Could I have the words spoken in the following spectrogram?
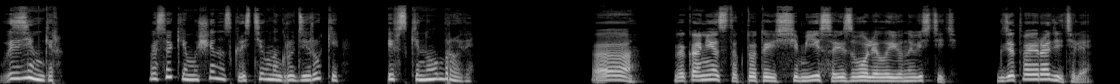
Зингер». Высокий мужчина скрестил на груди руки и вскинул брови. «А, наконец-то кто-то из семьи соизволил ее навестить. Где твои родители?»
